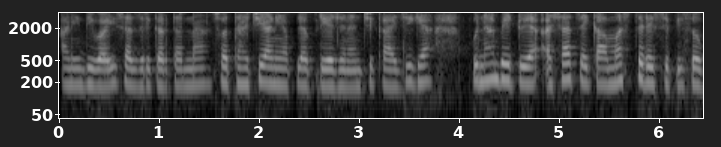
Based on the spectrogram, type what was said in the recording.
आणि दिवाळी साजरी करताना स्वतःची आणि आपल्या प्रियजनांची काळजी घ्या. पुन्हा भेटूया अशाच एका मस्त रेसिपीसोबत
